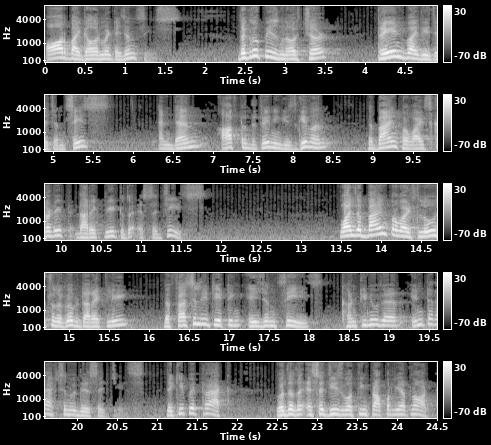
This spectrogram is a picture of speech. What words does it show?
or by government agencies. The group is nurtured, trained by these agencies and then after the training is given, the bank provides credit directly to the SHGs. While the bank provides loans to the group directly, the facilitating agencies continue their interaction with the SHGs. They keep a track whether the SHG is working properly or not.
